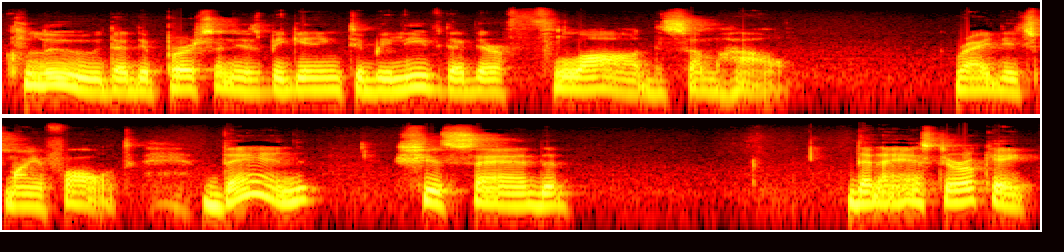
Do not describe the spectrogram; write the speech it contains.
clue that the person is beginning to believe that they're flawed somehow, right? It's my fault. Then she said, then I asked her, okay,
